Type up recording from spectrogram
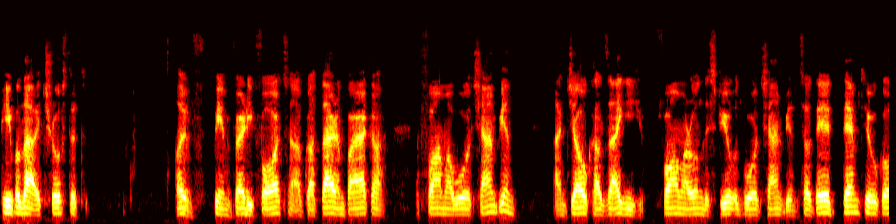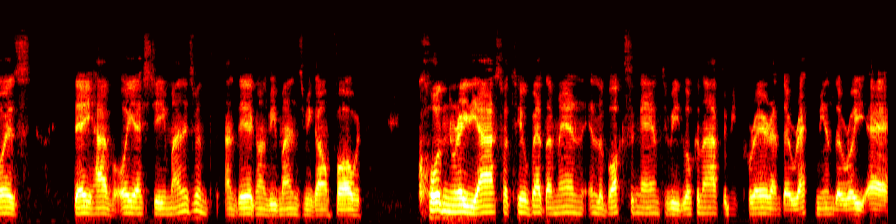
people that I trusted. I've been very fortunate. I've got Darren Barker, a former world champion, and Joe Calzaghe, former undisputed world champion. So they them two guys, they have ISG management and they're going to be managing me going forward. Couldn't really ask for two better men in the boxing game to be looking after my career and direct me in the right uh,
